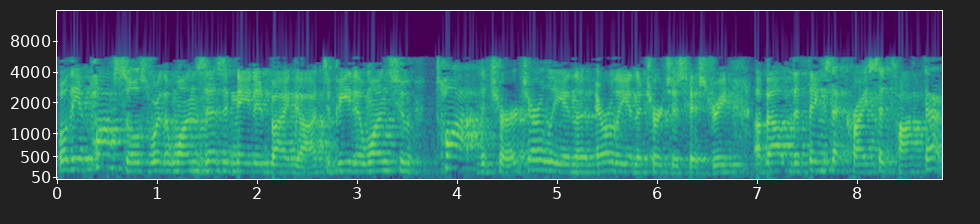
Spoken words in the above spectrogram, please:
Well, the apostles were the ones designated by God to be the ones who taught the church early in the, early in the church's history about the things that Christ had taught them.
